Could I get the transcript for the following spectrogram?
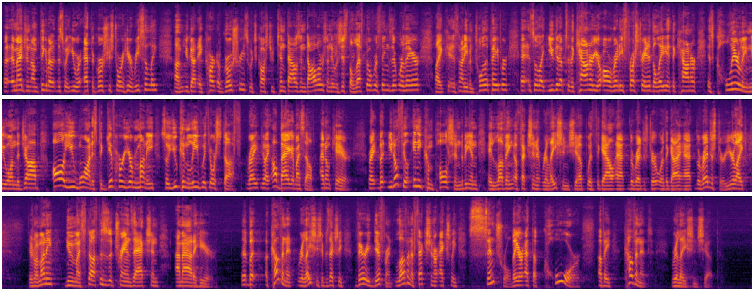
Uh, imagine, um, think about it this way. You were at the grocery store here recently. Um, you got a cart of groceries, which cost you $10,000, and it was just the leftover things that were there. Like, it's not even toilet paper. And so, like, you get up to the counter, you're already frustrated. The lady at the counter is clearly new on the job. All you want is to give her your money so you can leave with your stuff, right? You're like, I'll bag it myself. I don't care right? But you don't feel any compulsion to be in a loving, affectionate relationship with the gal at the register or the guy at the register. You're like, here's my money, give me my stuff. This is a transaction. I'm out of here. Uh, but a covenant relationship is actually very different. Love and affection are actually central, they are at the core of a covenant relationship.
